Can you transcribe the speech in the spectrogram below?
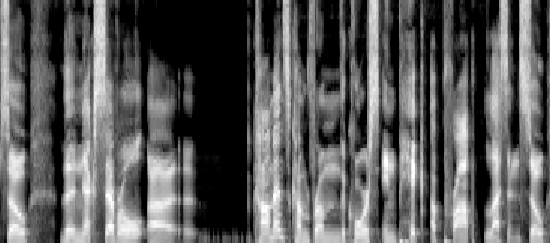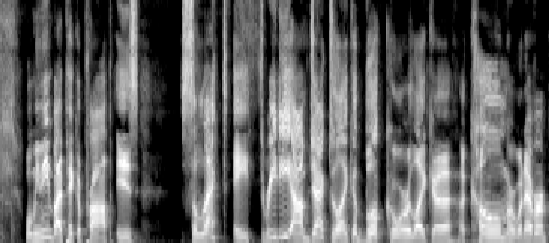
So the next several uh, comments come from the course in pick a prop lessons. So what we mean by pick a prop is select a 3D object like a book or like a, a comb or whatever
